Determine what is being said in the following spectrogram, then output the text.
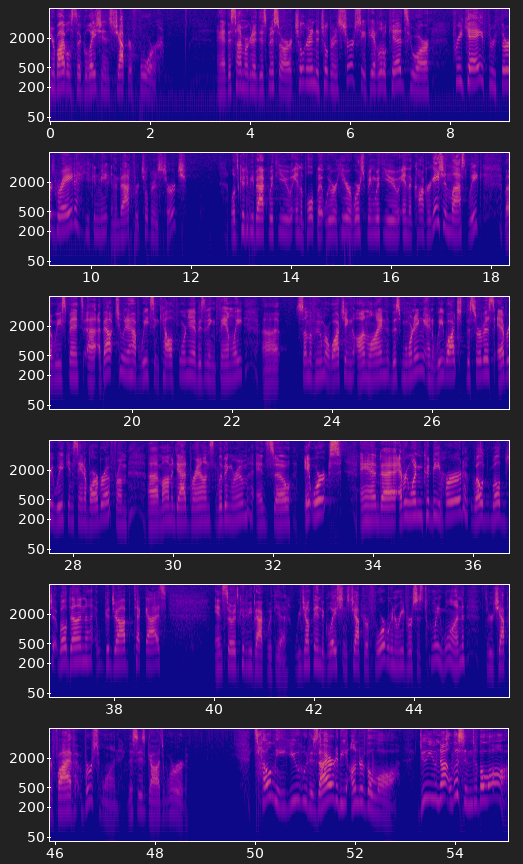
your Bibles to Galatians chapter 4. And this time we're going to dismiss our children to Children's Church. So if you have little kids who are pre K through third grade, you can meet in the back for Children's Church. Well, it's good to be back with you in the pulpit. We were here worshiping with you in the congregation last week, but we spent uh, about two and a half weeks in California visiting family. Uh, some of whom are watching online this morning, and we watched the service every week in Santa Barbara from uh, mom and dad Brown's living room, and so it works. And uh, everyone could be heard. Well, well, well done. Good job, tech guys. And so it's good to be back with you. We jump into Galatians chapter 4. We're going to read verses 21 through chapter 5, verse 1. This is God's word. Tell me, you who desire to be under the law, do you not listen to the law?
